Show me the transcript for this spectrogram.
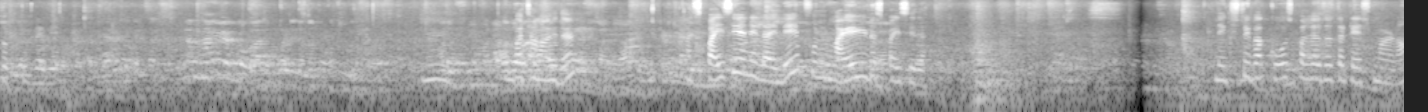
ಸೊಪ್ಪು ಗ್ರೇವಿ. ಹ್ಞೂ ತುಂಬ ಚೆನ್ನಾಗಿದೆ. ಸ್ಪೈಸಿ ಏನಿಲ್ಲ ಇಲ್ಲಿ. ಫುಲ್ ಮೈಲ್ಡ್ ಸ್ಪೈಸ್ ಇದೆ. ನೆಕ್ಸ್ಟ್ ಇವಾಗ ಕೋಸ್ ಪಲ್ಯ ಜೊತೆ ಟೇಸ್ಟ್ ಮಾಡೋಣ.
